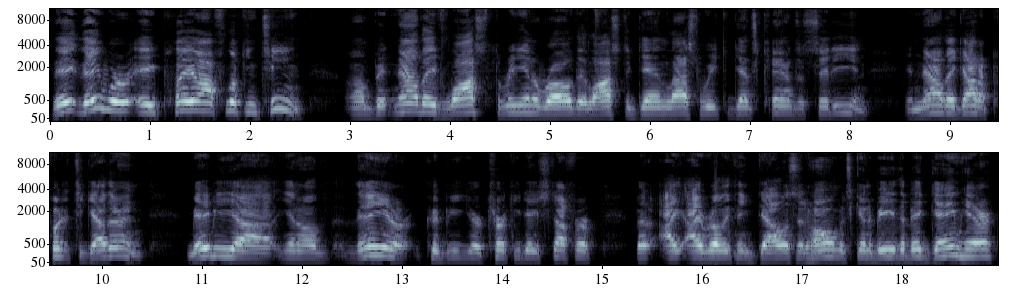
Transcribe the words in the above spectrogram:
They they were a playoff looking team. Um, but now they've lost three in a row. They lost again last week against Kansas City, and and now they got to put it together. And maybe uh, you know they are, could be your Turkey Day stuffer. But I, I really think Dallas at home. It's going to be the big game here.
